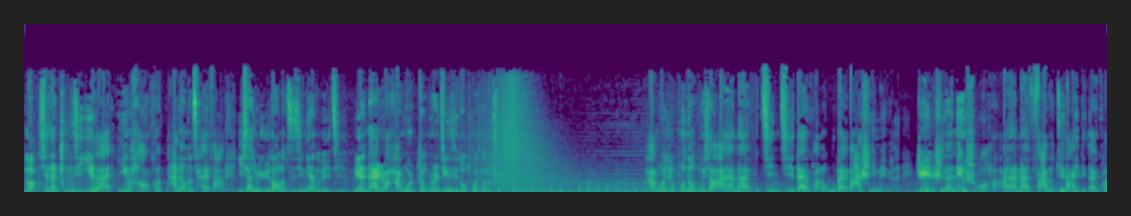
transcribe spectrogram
得，现在冲击一来，银行和大量的财阀一下就遇到了资金链的危机，连带着把韩国整个经济都拖下了水。韩国就不得不向 IMF 紧急贷款了五百八十亿美元，这也是在那个时候哈 IMF 发的最大一笔贷款。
